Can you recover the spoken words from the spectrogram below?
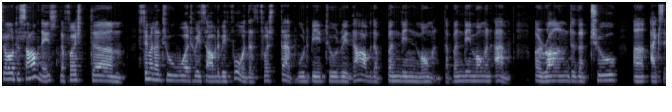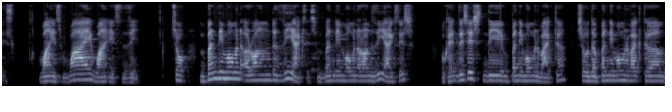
so to solve this, the first, um, similar to what we solved before, the first step would be to resolve the bending moment, the bending moment M around the two uh, axes. One is Y, one is Z. So bending moment around the z-axis, bending moment around z-axis. Okay, this is the bending moment vector. So the bending moment vector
